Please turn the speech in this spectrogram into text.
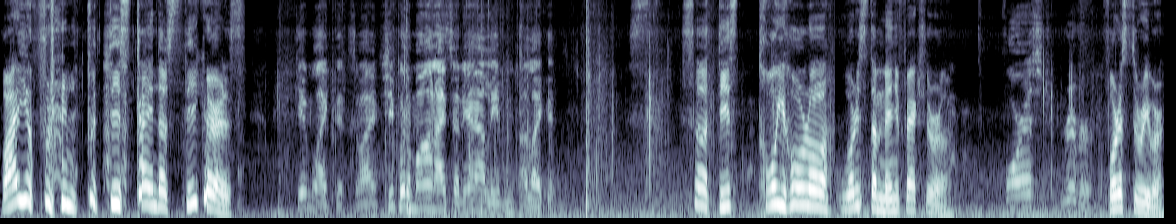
Why you put, put this kind of stickers? Kim liked it, so I she put them on. I said, yeah, I'll leave them. I like it. So this toy hauler, what is the manufacturer? Forest River. Forest River.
